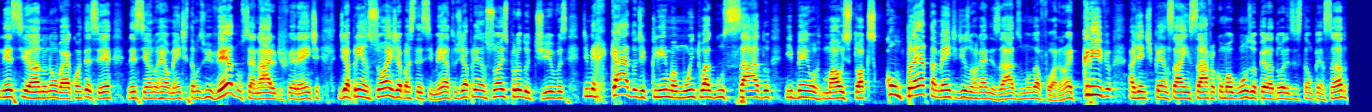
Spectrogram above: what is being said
nesse ano não vai acontecer. Nesse ano realmente estamos vivendo um cenário diferente de apreensões de abastecimento, de apreensões produtivas, de mercado de clima muito aguçado e bem ou mal estoques completamente desorganizados mundo afora. Não é crível a gente pensar em safra como alguns operadores estão pensando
